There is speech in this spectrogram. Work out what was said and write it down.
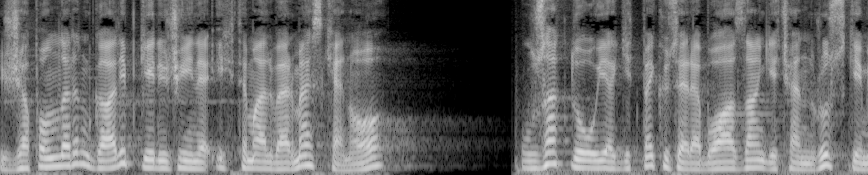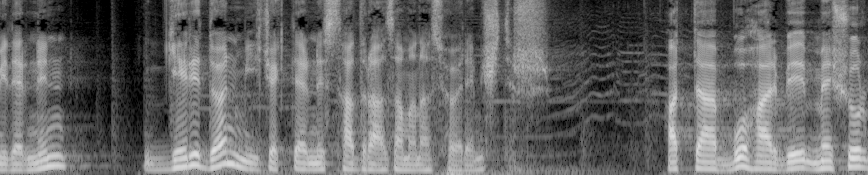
Japonların galip geleceğine ihtimal vermezken o, uzak doğuya gitmek üzere boğazdan geçen Rus gemilerinin geri dönmeyeceklerini sadrazamana söylemiştir. Hatta bu harbi meşhur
